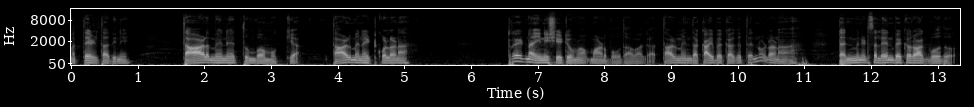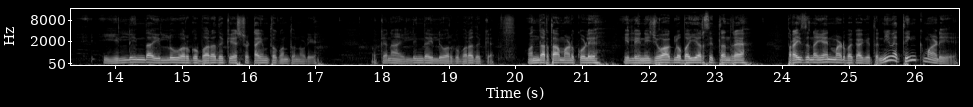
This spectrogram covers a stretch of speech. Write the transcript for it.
ಮತ್ತೆ ಹೇಳ್ತಾ ಇದ್ದೀನಿ ತಾಳ್ಮೆನೇ ತುಂಬ ಮುಖ್ಯ. ತಾಳ್ಮೆನ ಇಟ್ಕೊಳ್ಳೋಣ. ಟ್ರೇಡ್ನ ಇನಿಷಿಯೇಟಿವ್ ಮಾಡ್ಬೋದು ಆವಾಗ. ತಾಳ್ಮೆಯಿಂದ ಕಾಯಬೇಕಾಗುತ್ತೆ. ನೋಡೋಣ. ಟೆನ್ ಮಿನಿಟ್ಸಲ್ಲಿ ಏನು ಬೇಕಾದ್ರೂ ಆಗ್ಬೋದು. ಇಲ್ಲಿಂದ ಇಲ್ಲಿವರೆಗೂ ಬರೋದಕ್ಕೆ ಎಷ್ಟು ಟೈಮ್ ತೊಗೊಂತು ನೋಡಿ. ಓಕೆನಾ? ಇಲ್ಲಿಂದ ಇಲ್ಲಿವರೆಗೂ ಬರೋದಕ್ಕೆ. ಒಂದು ಅರ್ಥ ಮಾಡ್ಕೊಳ್ಳಿ. ಇಲ್ಲಿ ನಿಜವಾಗ್ಲೂ ಬೈಯರ್ಸ್ ಇತ್ತಂದರೆ ಪ್ರೈಸನ್ನ ಏನು ಮಾಡಬೇಕಾಗಿತ್ತು? ನೀವೇ ಥಿಂಕ್ ಮಾಡಿ.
